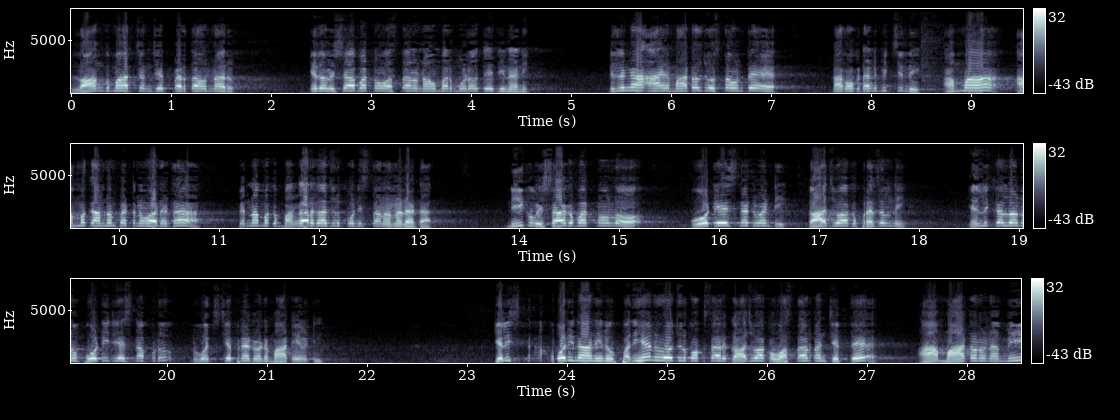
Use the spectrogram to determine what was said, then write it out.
లాంగ్ మార్చ్ అని చెప్పి పెడతా ఉన్నారు. ఏదో విశాఖపట్నం వస్తాను నవంబర్ మూడవ తేదీనని నిజంగా ఆయన మాటలు చూస్తూ ఉంటే నాకు ఒకటి అనిపించింది. అమ్మ అమ్మకు అన్నం పెట్టిన వాడట పిన్నమ్మకు బంగారు గాజులు కొనిస్తానన్నాడట నీకు విశాఖపట్నంలో ఓటేసినటువంటి గాజువాక ప్రజల్ని ఎన్నికల్లో నువ్వు పోటీ చేసినప్పుడు నువ్వు వచ్చి చెప్పినటువంటి మాట ఏమిటి? గెలిచిన ఓడినా నేను పదిహేను రోజులకు ఒకసారి గాజువాక వస్తాను అని చెప్తే ఆ మాటను నమ్మి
